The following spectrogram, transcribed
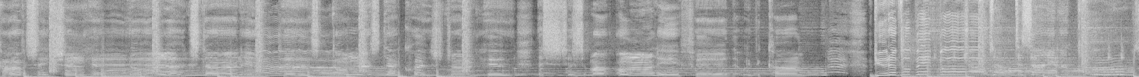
conversation here. You look stunning, please. Don't ask that question here. This is my only fear that we become beautiful people. Drop top designer clothes,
